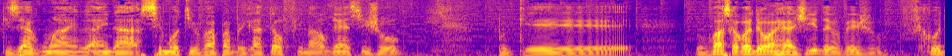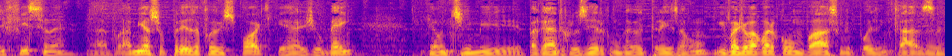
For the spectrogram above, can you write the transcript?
quiser algum, ainda se motivar para brigar até o final, ganhar esse jogo, porque o Vasco agora deu uma reagida, eu vejo ficou difícil, né? A, a, minha surpresa foi o esporte, que reagiu bem, que é um time pagado do Cruzeiro, como ganhou de 3 a 1 e vai jogar agora com o Vasco depois em casa. Uhum.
